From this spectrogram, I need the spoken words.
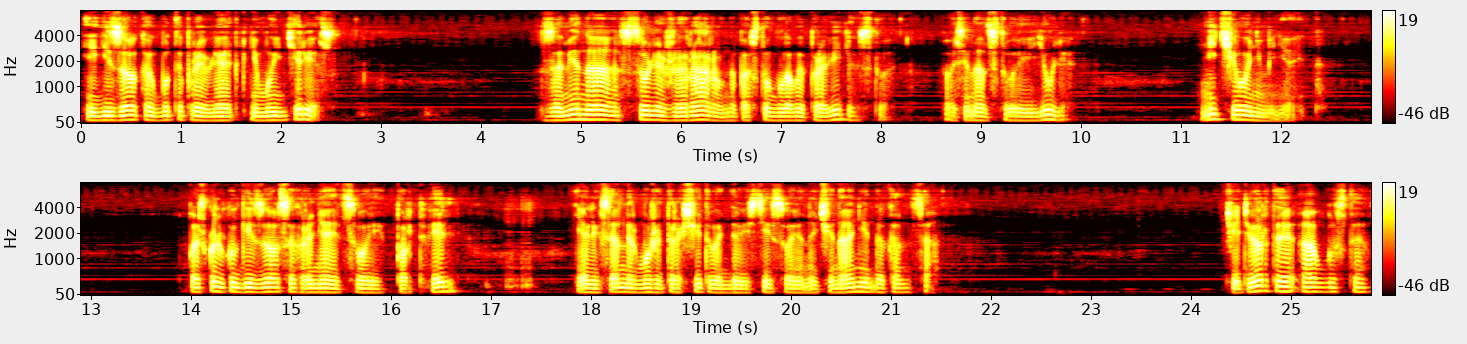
и Гизо как будто проявляет к нему интерес – Замена Соля Жераром на посту главы правительства 18 июля ничего не меняет. Поскольку Гизо сохраняет свой портфель, и Александр может рассчитывать довести свое начинание до конца. 4 августа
